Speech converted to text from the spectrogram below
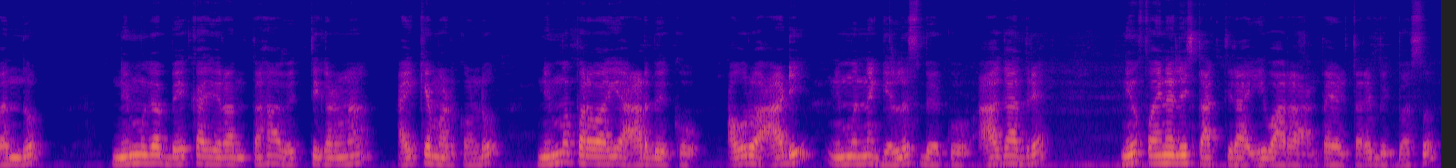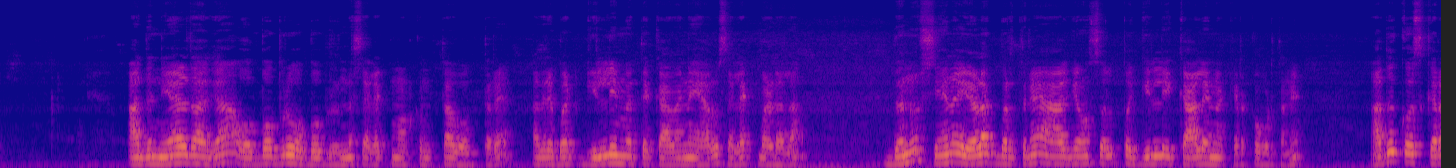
ಬಂದು ನಿಮ್ಗೆ ಬೇಕಾಗಿರೋಂತಹ ವ್ಯಕ್ತಿಗಳನ್ನ ಆಯ್ಕೆ ಮಾಡಿಕೊಂಡು ನಿಮ್ಮ ಪರವಾಗಿ ಆಡಬೇಕು. ಅವರು ಆಡಿ ನಿಮ್ಮನ್ನು ಗೆಲ್ಲಿಸ್ಬೇಕು. ಹಾಗಾದರೆ ನೀವು ಫೈನಲಿಸ್ಟ್ ಆಗ್ತೀರಾ ಈ ವಾರ ಅಂತ ಹೇಳ್ತಾರೆ ಬಿಗ್ ಬಾಸು ಅದನ್ನು ಹೇಳಿದಾಗ ಒಬ್ಬೊಬ್ಬರು ಒಬ್ಬೊಬ್ಬರನ್ನ ಸೆಲೆಕ್ಟ್ ಮಾಡ್ಕೊತಾ ಹೋಗ್ತಾರೆ. ಆದರೆ ಬಟ್ ಗಿಲ್ಲಿ ಮತ್ತು ಕಾವ್ಯನ ಯಾರೂ ಸೆಲೆಕ್ಟ್ ಮಾಡಲ್ಲ. ಧನುಷ್ ಏನೋ ಹೇಳಕ್ಕೆ ಬರ್ತಾನೆ ಹಾಗೆ ಒಂದು ಸ್ವಲ್ಪ ಗಿಲ್ಲಿ ಕಾಲೇನ ಕೆರ್ಕೊಬಿಡ್ತಾನೆ. ಅದಕ್ಕೋಸ್ಕರ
